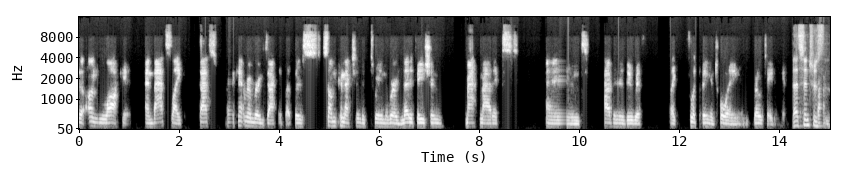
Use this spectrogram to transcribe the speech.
to unlock it. And that's like, that's, I can't remember exactly, but there's some connection between the word meditation, mathematics, and having to do with like flipping and toying and rotating it. That's interesting.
